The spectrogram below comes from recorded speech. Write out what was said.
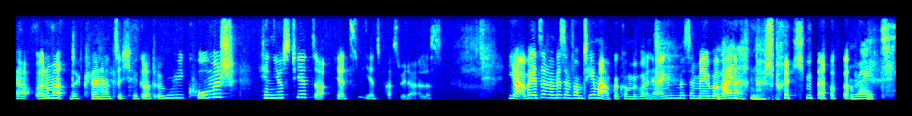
Ja, warte mal, der Kleine hat sich hier gerade irgendwie komisch hinjustiert. So, jetzt, jetzt passt wieder alles. Ja, aber jetzt sind wir ein bisschen vom Thema abgekommen. Wir wollten ja eigentlich ein bisschen mehr über Weihnachten, Weihnachten. sprechen. Aber Right,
